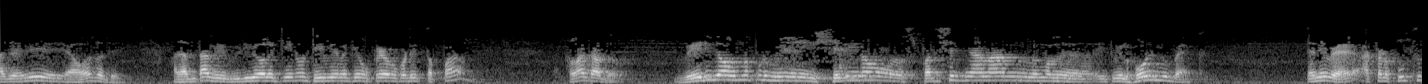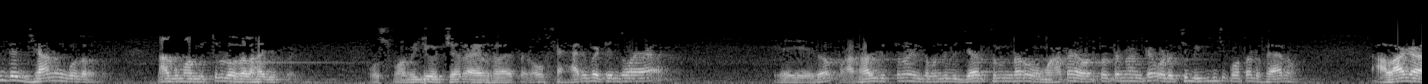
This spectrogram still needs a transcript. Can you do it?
అదేమి అవదది అదంతా వీడియోలకిను టీవీలకి ఉపయోగపడేది తప్ప అలా కాదు. వేడిగా ఉన్నప్పుడు మీ శరీరం స్పర్శ జ్ఞానాన్ని మిమ్మల్ని it will hold you back anyway అక్కడ కూర్చుంటే ధ్యానం కుదరదు. నాకు మా మిత్రుడు సలహా చెప్పాడు. ఓ స్వామీజీ వచ్చారు ఆయన సలహా చెప్పారు ఓ ఫ్యాన్ పెట్టిందోయా? ఏదో పాఠాలు చెప్తున్నా ఇంతమంది విద్యార్థులు ఉన్నారు. ఓ మాట ఎవరితోటైనా అంటే వాడు వచ్చి బిగించిపోతాడు ఫ్యాను. అలాగా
